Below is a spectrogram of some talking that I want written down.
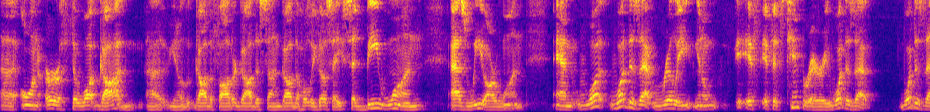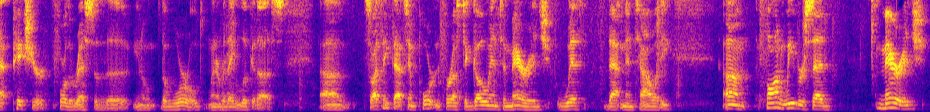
uh, on earth to what God, uh, you know, God the Father, God the Son, God the Holy Ghost. He said, "Be one as we are one." And what what does that really, you know, if if it's temporary, what does that what does that picture for the rest of the you know the world whenever they look at us? Uh, so I think that's important for us to go into marriage with that mentality. Um, Fawn Weaver said, "Marriage."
